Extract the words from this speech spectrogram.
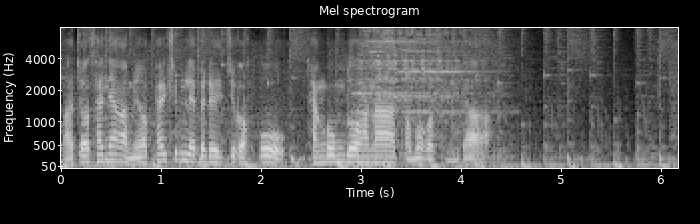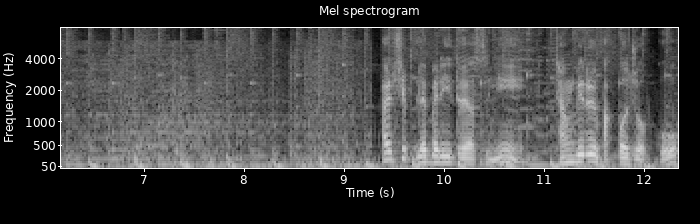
마저 사냥하며 80레벨을 찍었고 장공도 하나 더 먹었습니다. (80 레벨이) 되었으니 장비를 바꿔주었고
